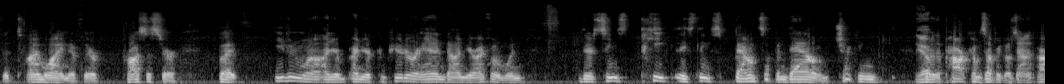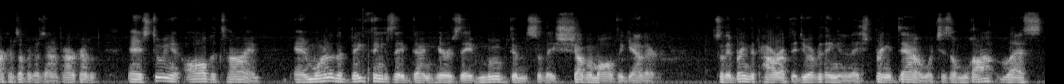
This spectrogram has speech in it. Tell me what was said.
the timeline of their processor, but even when on your on your computer and on your iPhone, when there's things peak, these things bounce up and down, checking. You know, the power comes up, it goes down. The power comes up, it goes down. The power comes, up, and it's doing it all the time. And one of the big things they've done here is they've moved them so they shove them all together. So they bring the power up, they do everything, and they bring it down, which is a lot less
